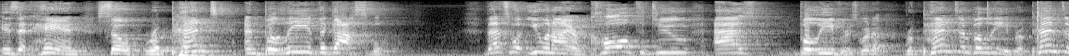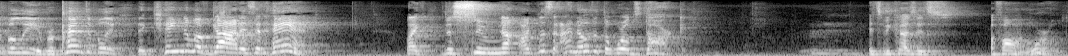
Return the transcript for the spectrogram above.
is at hand. So repent and believe the gospel. That's what you and I are called to do as believers. We're to repent and believe, repent and believe, repent and believe. The kingdom of God is at hand. Like the tsunami. Like, listen, I know that the world's dark. It's because it's a fallen world.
